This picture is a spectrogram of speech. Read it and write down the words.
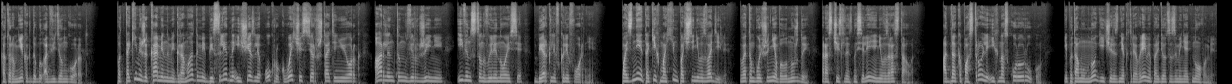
которым некогда был обведен город. Под такими же каменными громадами бесследно исчезли округ Уэчестер в штате Нью-Йорк, Арлингтон в Вирджинии, Ивенстон в Иллинойсе, Беркли в Калифорнии. Позднее таких махин почти не возводили – в этом больше не было нужды, раз численность населения не возрастала. Однако построили их на скорую руку, и потому многие через некоторое время придется заменять новыми.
